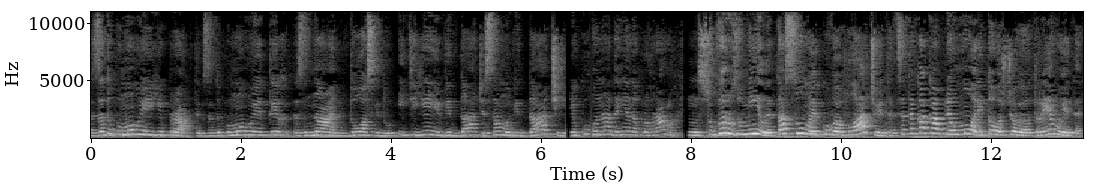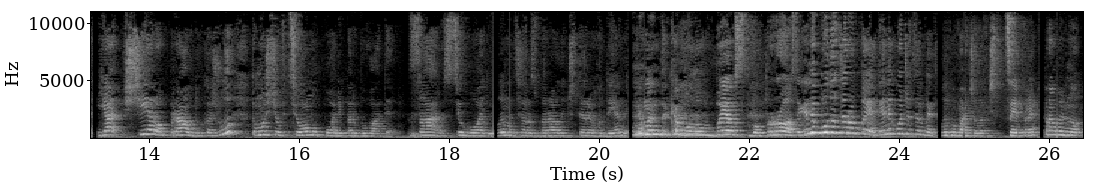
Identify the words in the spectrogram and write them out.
Е, За допомогою її практик, за допомогою тих знань, досвіду і тієї віддачі, самовіддачі, яку вона дає на програмах, щоб ви розуміли, та сума, яку ви оплачуєте, це така капля в морі того, що ви отримуєте. Я щиро правду кажу, тому що в цьому полі перебувати зараз, сьогодні, коли ми це розбирали 4 години. Для мене таке було вбивство просто. Я не буду це робити, я не хочу це робити. Коли побачила цифри, правильно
